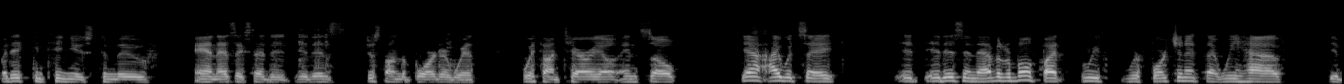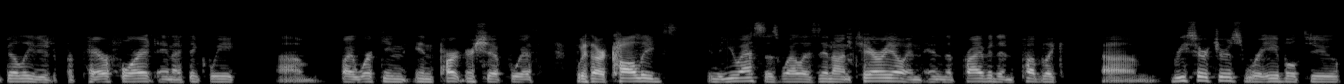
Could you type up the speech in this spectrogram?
but it continues to move and as I said, it, it is just on the border with with Ontario. And so, yeah, I would say it, it is inevitable, but we we're fortunate that we have the ability to prepare for it. And I think we, um, by working in partnership with with our colleagues in the U.S. as well as in Ontario and, and the private and public um, researchers, we're able to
